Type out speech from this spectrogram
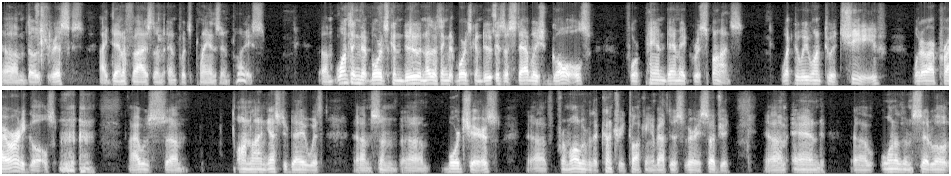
um, those risks, identifies them, and puts plans in place. Um, one thing that boards can do, another thing that boards can do is establish goals for pandemic response. What do we want to achieve? What are our priority goals? I was um, online yesterday with um, some uh, board chairs uh, from all over the country talking about this very subject. Um, and uh, one of them said, well,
